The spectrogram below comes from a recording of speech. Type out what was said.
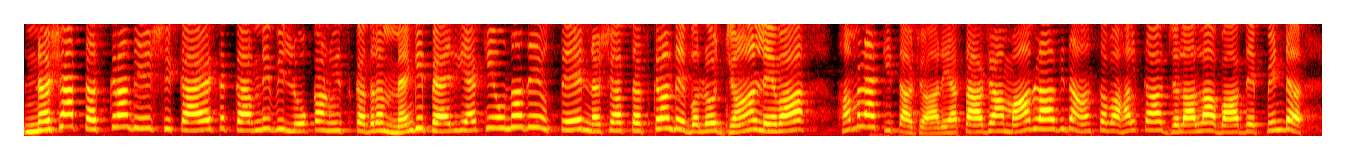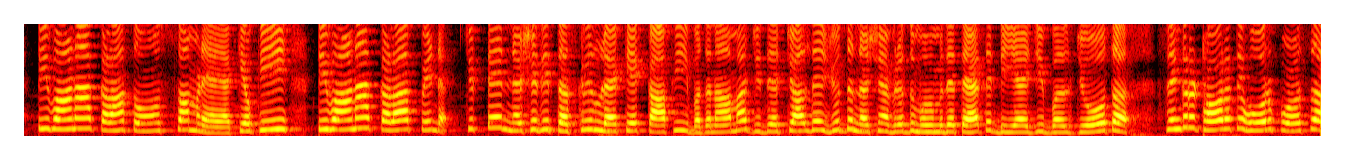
ਨਸ਼ਾ ਤਸਕਰਾਂ ਦੀ ਸ਼ਿਕਾਇਤ ਕਰਨੀ ਵੀ ਲੋਕਾਂ ਨੂੰ ਇਸ ਕਦਰ ਮਹਿੰਗੀ ਪੈ ਰਹੀ ਹੈ ਕਿ ਉਹਨਾਂ ਦੇ ਉੱਤੇ ਨਸ਼ਾ ਤਸਕਰਾਂ ਦੇ ਵੱਲੋਂ ਜਾਨਲੇਵਾ ਹਮਲਾ ਕੀਤਾ ਜਾ ਰਿਹਾ। ਤਾਜ਼ਾ ਮਾਮਲਾ ਵਿਧਾਨ ਸਭਾ ਹਲਕਾ ਜਲਾਲਾਬਾਦ ਦੇ ਪਿੰਡ ਟਿਵਾਣਾ ਕਲਾਂ ਤੋਂ ਸਾਹਮਣੇ ਆਇਆ, ਕਿਉਂਕਿ ਟਿਵਾਣਾ ਕਲਾ ਪਿੰਡ ਚਿੱਟੇ ਨਸ਼ੇ ਦੀ ਤਸਕਰੀ ਨੂੰ ਲੈ ਕੇ ਕਾਫੀ ਬਦਨਾਮ ਆ, ਜਿਹਦੇ ਚੱਲਦੇ ਯੁੱਧ ਨਸ਼ਿਆਂ ਵਿਰੁੱਧ ਮੁਹਿੰਮ ਦੇ ਤਹਿਤ ਡੀਆਈਜੀ ਬਲਜੋਤ ਸਿੰਘ ਰਠੌਰ ਅਤੇ ਹੋਰ ਪੁਲਿਸ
